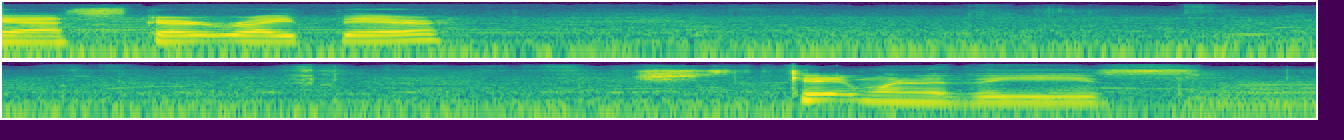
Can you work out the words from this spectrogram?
ass skirt right there. Get one of these. Uh,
